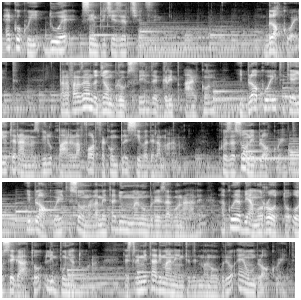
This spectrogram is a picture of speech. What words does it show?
Ecco qui due semplici esercizi. Block weight. Parafrasando John Brooksfield, Grip Icon, i block weight ti aiuteranno a sviluppare la forza complessiva della mano. Cosa sono i block weight? I block weight sono la metà di un manubrio esagonale a cui abbiamo rotto o segato l'impugnatura. L'estremità rimanente del manubrio è un block weight.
